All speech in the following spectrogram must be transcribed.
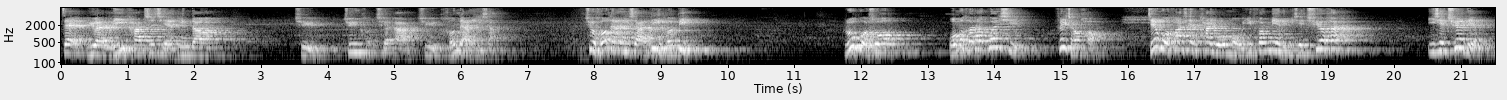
在远离它之前，应当去均衡全啊，去衡量一下，去衡量一下利和弊。如果说我们和他关系非常好，结果发现他有某一方面的一些缺憾、一些缺点。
